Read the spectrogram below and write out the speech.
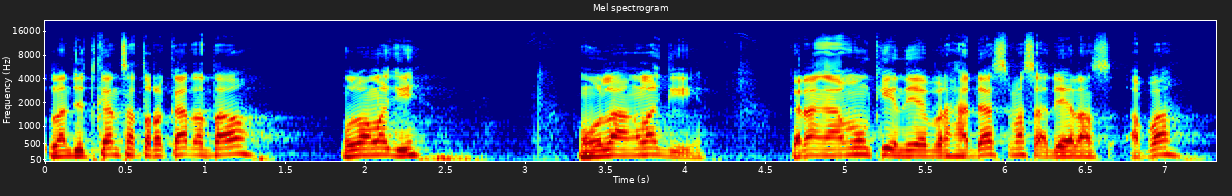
lanjutkan satu rakaat atau ngulang lagi. Ngulang lagi. Karena nggak mungkin dia berhadas masa dia langsung apa?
